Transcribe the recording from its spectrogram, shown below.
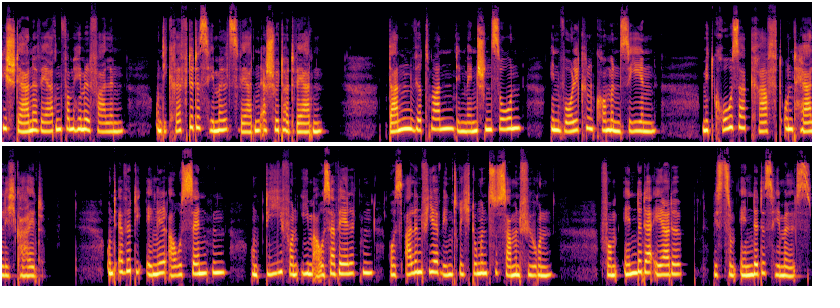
die Sterne werden vom Himmel fallen, und die Kräfte des Himmels werden erschüttert werden. Dann wird man den Menschensohn in Wolken kommen sehen, mit großer Kraft und Herrlichkeit. Und er wird die Engel aussenden und die von ihm Auserwählten aus allen vier Windrichtungen zusammenführen, vom Ende der Erde bis zum Ende des Himmels.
